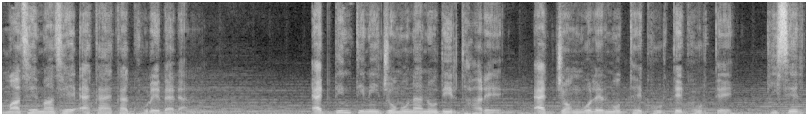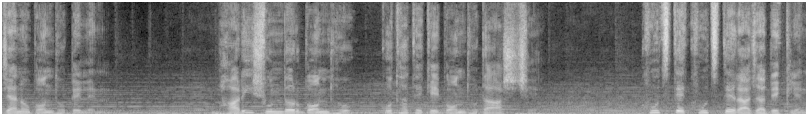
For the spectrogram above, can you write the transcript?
মাঝে মাঝে একা একা ঘুরে বেড়ান। একদিন তিনি যমুনা নদীর ধারে এক জঙ্গলের মধ্যে ঘুরতে ঘুরতে কিসের যেন গন্ধ পেলেন। ভারী সুন্দর গন্ধ কোথা থেকে গন্ধটা আসছে? খুঁজতে খুঁজতে রাজা দেখলেন,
